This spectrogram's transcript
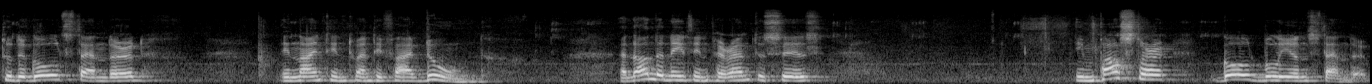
to the gold standard in 1925 doomed? And underneath in parentheses, imposter gold bullion standard.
